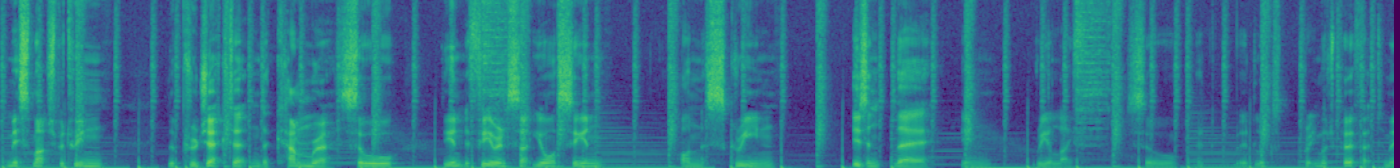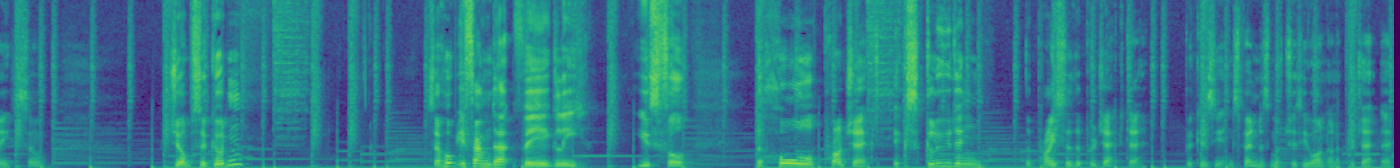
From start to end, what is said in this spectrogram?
mismatch between the projector and the camera. So the interference that you're seeing on the screen isn't there in real life. So it, it looks pretty much perfect to me. So job's a good. So I hope you found that vaguely useful. The whole project, excluding the price of the projector, because you can spend as much as you want on a projector,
